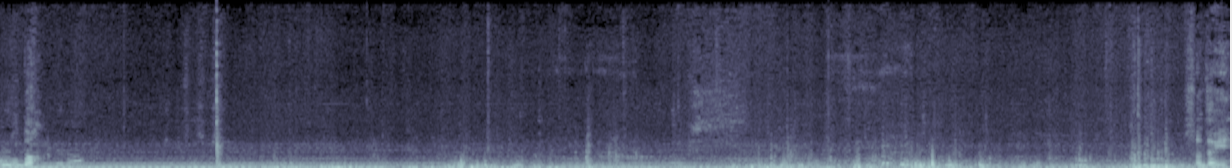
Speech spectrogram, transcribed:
올라온다 선장이.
